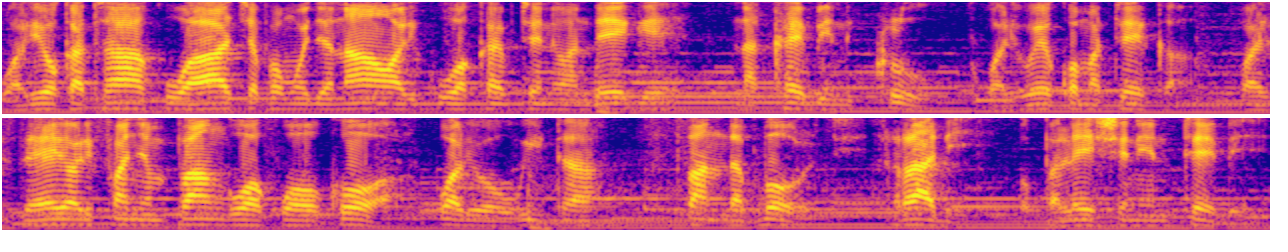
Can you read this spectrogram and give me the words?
Waliokataa kuwaacha pamoja nao walikuwa kapteni wa ndege na cabin crew waliwekwa mateka. Waisraeli walifanya mpango wa kuwaokoa waliowita Thunderbolt Radi Operation Entebbe.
